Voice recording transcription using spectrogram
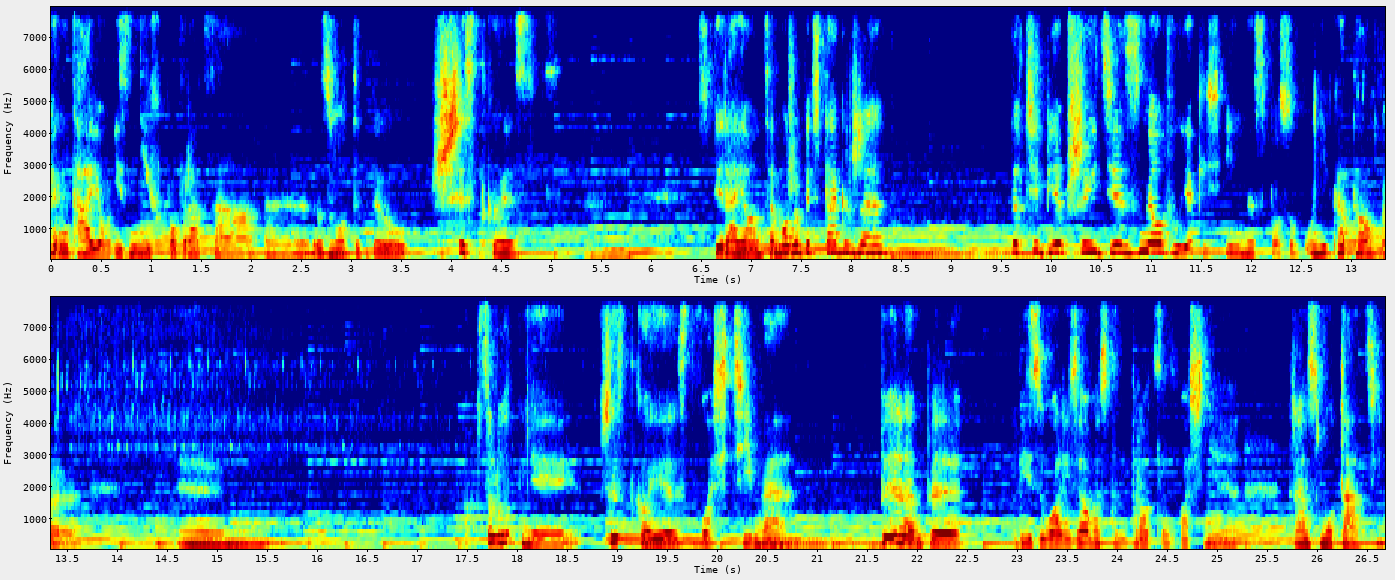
pękają, i z nich powraca y, złoty pył. Wszystko jest y, wspierające. Może być tak, że do ciebie przyjdzie znowu jakiś inny sposób unikatowy absolutnie wszystko jest właściwe, byleby wizualizować ten proces właśnie transmutacji,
